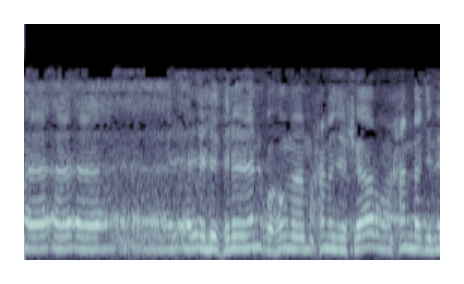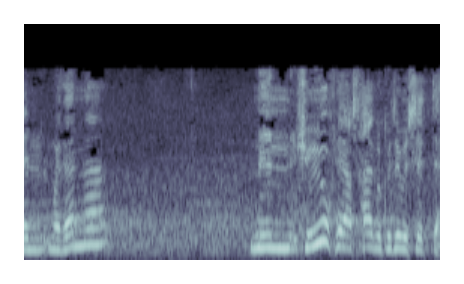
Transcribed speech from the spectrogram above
آه، آه، الاثنان وهما محمد بن بشار ومحمد بن مثنى من شيوخ أصحاب الكتب الستة.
